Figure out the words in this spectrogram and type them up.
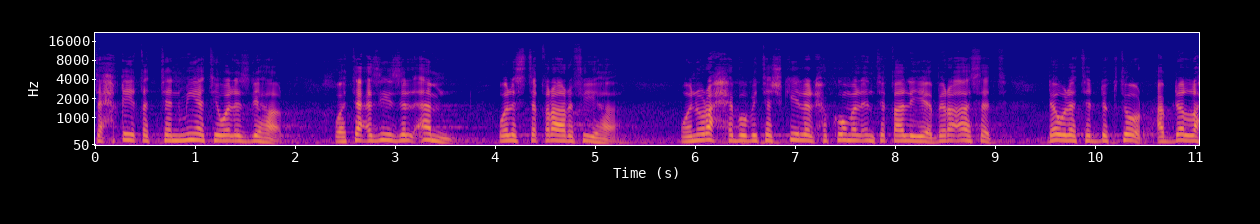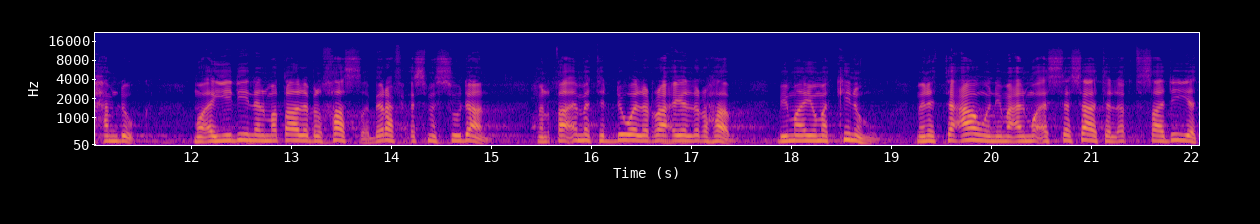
تحقيق التنمية والازدهار وتعزيز الأمن والاستقرار فيها ونرحب بتشكيل الحكومة الانتقالية برئاسة دولة الدكتور عبد الله حمدوك مؤيدين المطالب الخاصة برفع اسم السودان من قائمة الدول الراعية للإرهاب بما يمكنه من التعاون مع المؤسسات الاقتصادية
